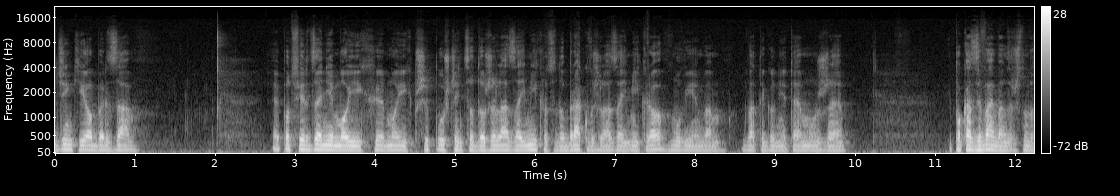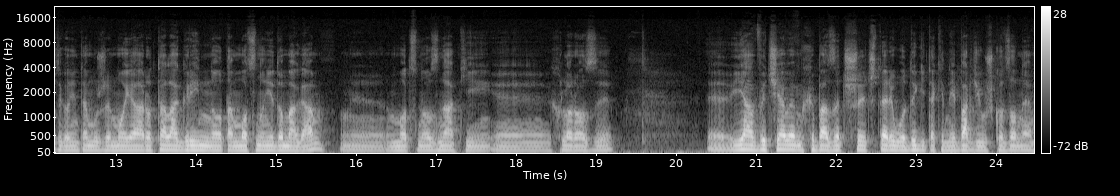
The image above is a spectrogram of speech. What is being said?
dzięki Ober za potwierdzenie moich, moich przypuszczeń co do żelaza i mikro, co do braków żelaza i mikro. Mówiłem Wam dwa tygodnie temu, że pokazywałem Wam zresztą dwa tygodnie temu, że moja Rotala Green no, tam mocno nie domaga. E, Mocno znaki e, chlorozy. E, Ja wycięłem chyba ze 3-4 łodygi, takie najbardziej uszkodzone, e,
